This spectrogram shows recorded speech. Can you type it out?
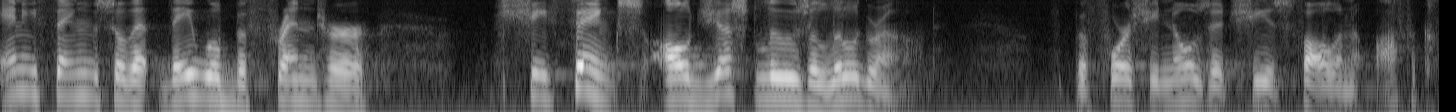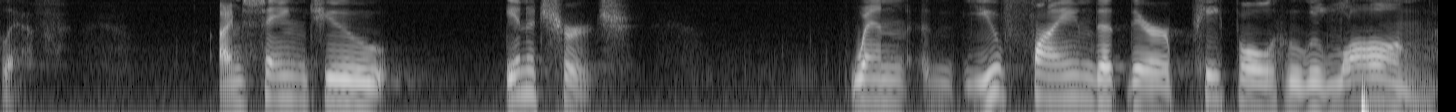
anything so that they will befriend her. She thinks, I'll just lose a little ground. Before she knows it, she has fallen off a cliff. I'm saying to you, in a church, when you find that there are people who long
